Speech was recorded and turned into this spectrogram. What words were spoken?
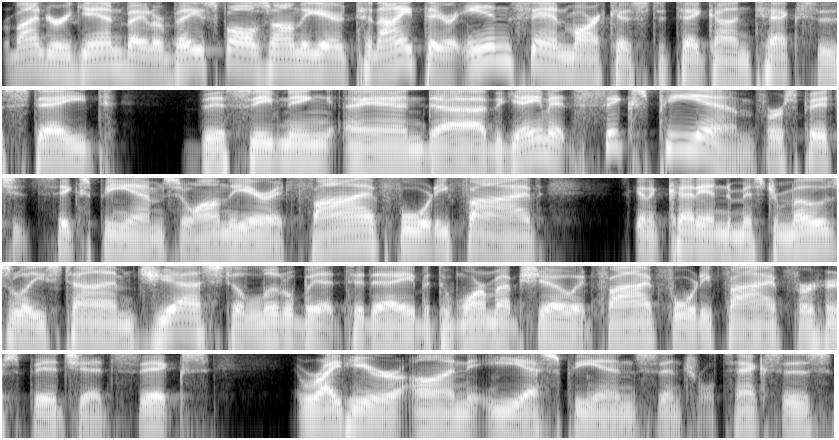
Reminder again Baylor Baseball is on the air tonight. They're in San Marcos to take on Texas State this evening, and uh, the game at 6 p.m. First pitch at 6 p.m., so on the air at 545. Going to cut into Mr. Mosley's time just a little bit today, but the warm-up show at 545, first pitch at 6, right here on ESPN Central Texas.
